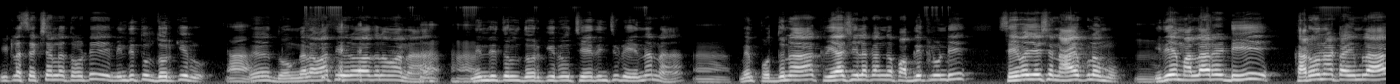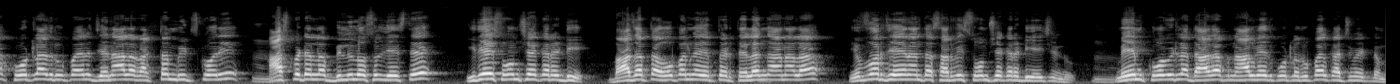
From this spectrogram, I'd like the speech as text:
ఇట్లా సెక్షన్లతోటి నిందితులు దొరికిర్రు. దొంగలమా తీవ్రవాదులమా అన్న? నిందితులు దొరికిర్రు ఛేదించుడు ఏందన్నా? మేము పొద్దున క్రియాశీలకంగా పబ్లిక్ నుండి సేవ చేసే నాయకులము. ఇదే మల్లారెడ్డి కరోనా టైంలో కోట్లాది రూపాయలు జనాల రక్తం పీడ్చుకొని హాస్పిటల్లో బిల్లులు వసూలు చేస్తే ఇదే సోమశేఖర్ రెడ్డి. బాజాప్తా ఓపెన్గా చెప్తాడు తెలంగాణలో ఎవరు చేయనంత సర్వీస్ సోమశేఖర్ రెడ్డి చేసిండు. మేము. కోవిడ్లో దాదాపు నాలుగైదు కోట్ల రూపాయలు ఖర్చు పెట్టినాం.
